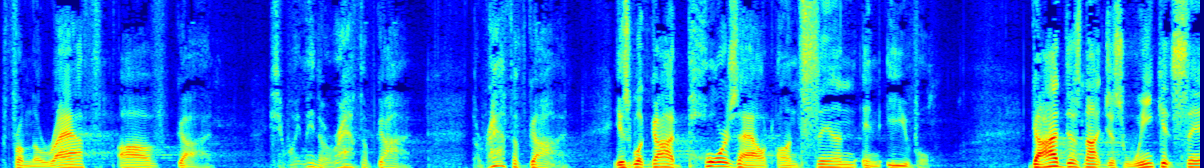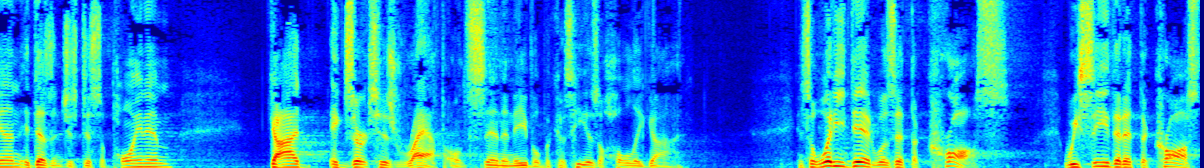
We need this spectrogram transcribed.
from the wrath of God. You say, what do you mean the wrath of God? The wrath of God is what God pours out on sin and evil. God does not just wink at sin. It doesn't just disappoint him. God exerts his wrath on sin and evil because he is a holy God. And so what he did was at the cross, we see that at the cross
